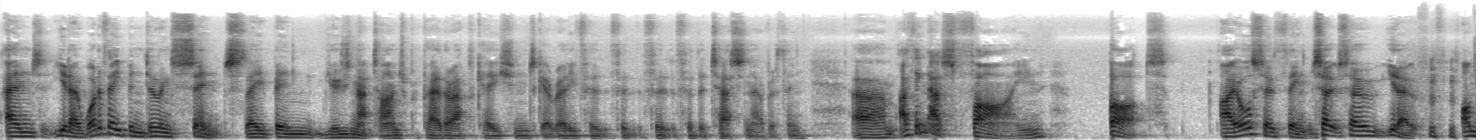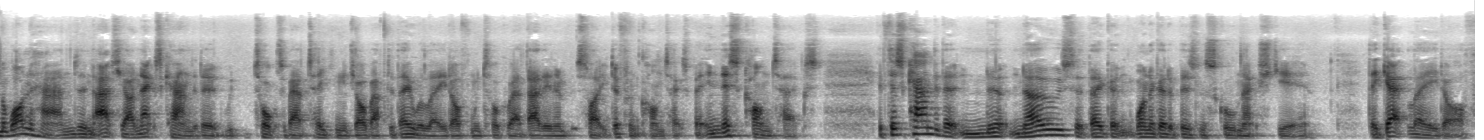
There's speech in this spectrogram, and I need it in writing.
And you know, what have they been doing since? They've been using that time to prepare their applications, get ready for for for, for the tests and everything. Um, I think that's fine, but I also think so. So you know, on the one hand, and actually, our next candidate talks about taking a job after they were laid off, and we talk about that in a slightly different context. But in this context, if this candidate kn- knows that they want to go to business school next year, they get laid off.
